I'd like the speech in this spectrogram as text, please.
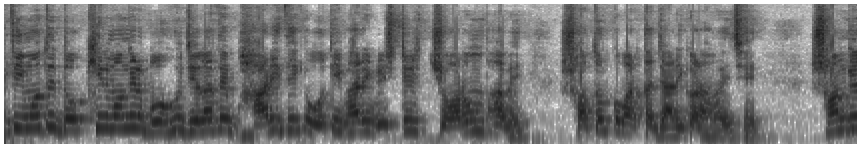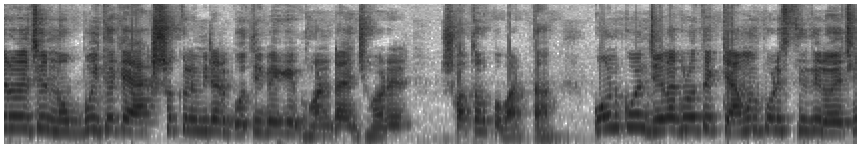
ইতিমধ্যে দক্ষিণবঙ্গের বহু জেলাতে ভারী থেকে অতি ভারী বৃষ্টির চরমভাবে সতর্কবার্তা জারি করা হয়েছে। সঙ্গে রয়েছে নব্বই থেকে একশো কিলোমিটার গতিবেগে ঘন্টায় ঝড়ের সতর্কবার্তা। কোন কোন জেলাগুলোতে কেমন পরিস্থিতি রয়েছে,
